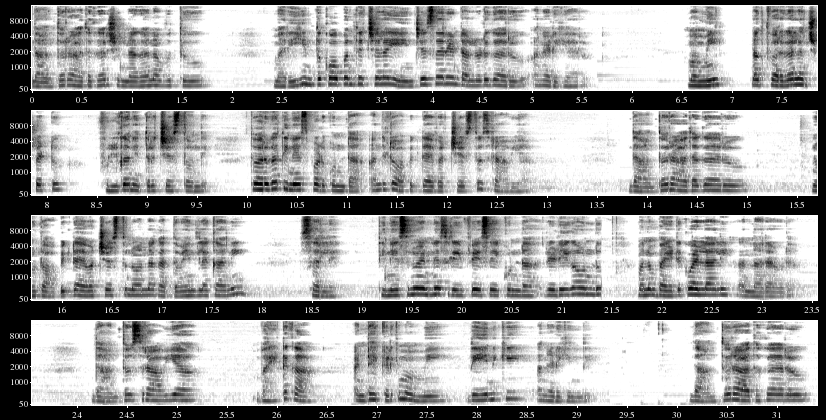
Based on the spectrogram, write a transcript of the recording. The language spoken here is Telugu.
దాంతో రాధగారు చిన్నగా నవ్వుతూ మరీ ఇంత కోపం తెచ్చేలా ఏం చేశారేంటి అల్లుడు గారు? అని అడిగారు. మమ్మీ నాకు త్వరగా లంచ్ పెట్టు ఫుల్గా నిద్ర వచ్చేస్తోంది. త్వరగా తినేసి పడుకుంటా అంది టాపిక్ డైవర్ట్ చేస్తూ శ్రావ్య. దాంతో రాధగారు నువ్వు టాపిక్ డైవర్ట్ చేస్తున్నావు నాకు అర్థమైందిలే కానీ సర్లే తినేసిన వెంటనే స్లీప్ వేసేయకుండా రెడీగా ఉండు మనం బయటకు వెళ్ళాలి అన్నారు ఆవిడ. దాంతో శ్రావ్య బయటకా? అంటే ఎక్కడికి మమ్మీ? దేనికి? అని అడిగింది. దాంతో రాధగారు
